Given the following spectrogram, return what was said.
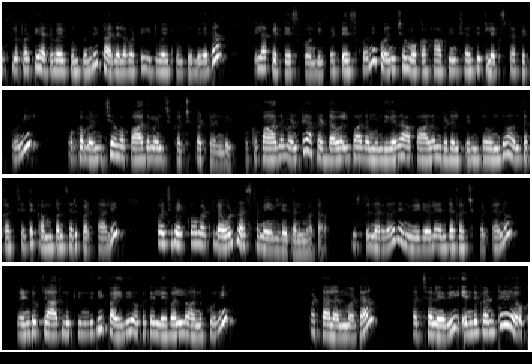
ఉక్స్ల పట్టి అటువైపు ఉంటుంది. కాజల పట్టి ఇటువైపు ఉంటుంది కదా. ఇలా పెట్టేసుకోండి. పెట్టేసుకొని కొంచెం ఒక హాఫ్ ఇంచ్ అంత ఇట్లా ఎక్స్ట్రా పెట్టుకొని ఒక మంచి ఒక పాదం మంచి ఖర్చు పట్టండి. ఒక పాదం అంటే అక్కడ డబల్ పాదం ఉంది కదా. ఆ పాదం వెడల్పు ఎంత ఉందో అంత ఖర్చు అయితే కంపల్సరీ పట్టాలి. కొంచెం ఎక్కువ పట్టినా కూడా నష్టం ఏం లేదనమాట చూస్తున్నారు కదా నేను వీడియోలో ఎంత ఖర్చు పెట్టానో. రెండు క్లాత్లు కిందిది పైది ఒకటే లెవెల్లో అనుకొని పట్టాలన్నమాట. ఖర్చు అనేది. ఎందుకంటే ఒక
